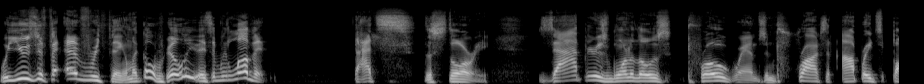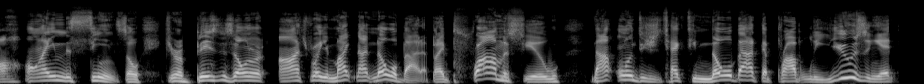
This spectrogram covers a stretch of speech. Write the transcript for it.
we use it for everything. I'm like, oh, really? They said, we love it. That's the story. Zapier is one of those programs and products that operates behind the scenes. So if you're a business owner, an entrepreneur, you might not know about it. But I promise you, not only does your tech team know about it, they're probably using it,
